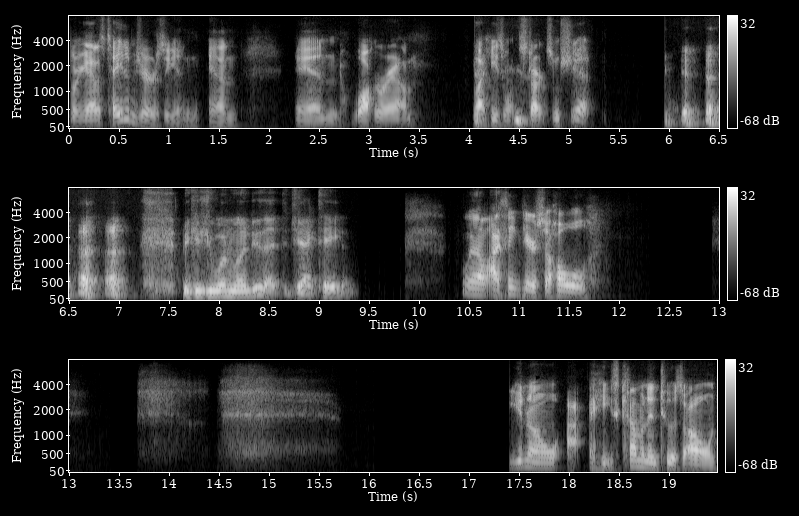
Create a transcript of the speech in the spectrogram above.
bring out his Tatum jersey and and and walk around like he's wanting to start some shit. because you wouldn't want to do that to Jack Tatum. Well, I think there's a whole. You know, I, he's coming into his own.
